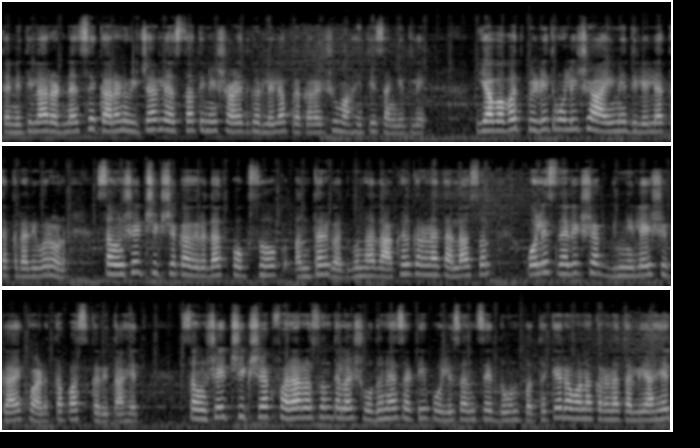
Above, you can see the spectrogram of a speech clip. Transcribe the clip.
त्यांनी तिला रडण्याचे कारण विचारले असता तिने शाळेत घडलेल्या प्रकाराची माहिती सांगितली. याबाबत पीडित मुलीच्या आईने दिलेल्या तक्रारीवरून संशयित शिक्षकाविरोधात पोक्सो अंतर्गत गुन्हा दाखल करण्यात आला असून पोलीस निरीक्षक निलेश गायकवाड तपास करीत आहेत. संशयित शिक्षक फरार असून त्याला शोधण्यासाठी पोलिसांचे दोन पथके रवाना करण्यात आली आहेत.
